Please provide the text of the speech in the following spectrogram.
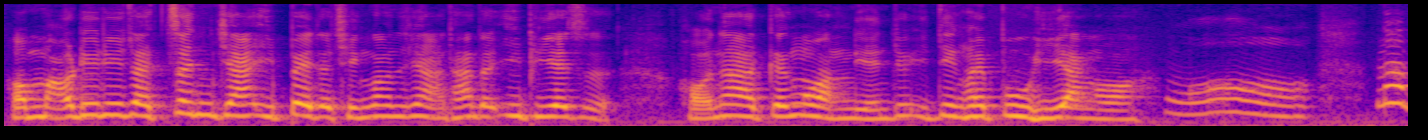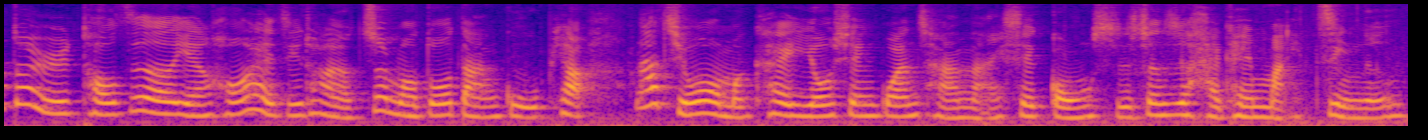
好毛利率在增加一倍的情况之下，它的 EPS。好，那跟往年就一定会不一样哦。哦，那对于投资而言，红海集团有这么多档股票，那请问我们可以优先观察哪一些公司，甚至还可以买进呢？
